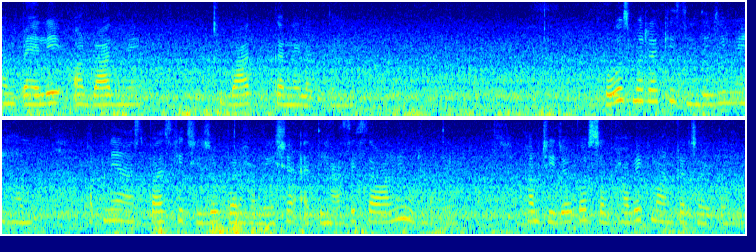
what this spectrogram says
हम पहले और बाद में की बात करने लगते हैं। रोज़मर्रा की ज़िंदगी में हम अपने आसपास की चीज़ों पर हमेशा ऐतिहासिक सवाल नहीं उठाते। हम चीज़ों को स्वाभाविक मानकर चलते हैं।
